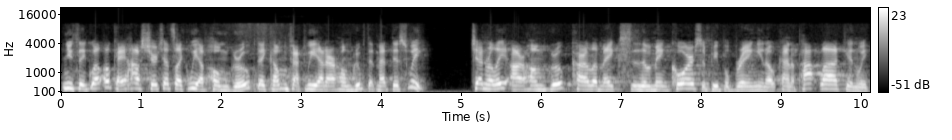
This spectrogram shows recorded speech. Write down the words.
and you think, well, okay, house church, that's like we have home group. They come, in fact, we had our home group that met this week. Generally, our home group, Carla makes the main course, and people bring, you know, kind of potluck, and we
